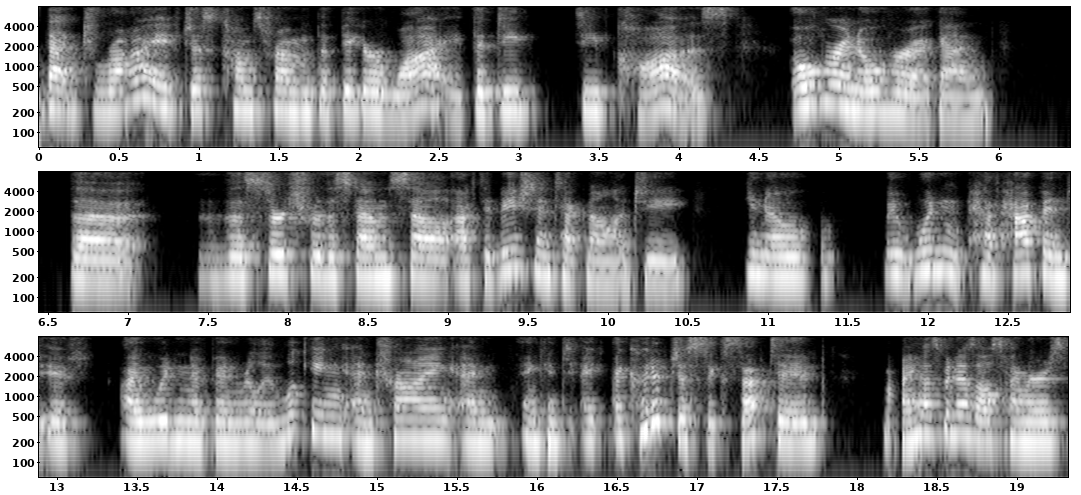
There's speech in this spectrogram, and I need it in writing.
that drive just comes from the bigger why, the deep deep cause over and over again the the search for the stem cell activation technology you know it wouldn't have happened if i wouldn't have been really looking and trying and and I, I could have just accepted my husband has alzheimer's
